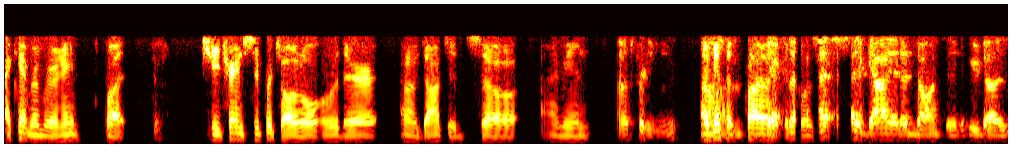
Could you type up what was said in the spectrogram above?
I can't remember her name, but she trained super total over there at Undaunted. So I mean, That was pretty neat. I guess Um, that's probably yeah, like the 'cause closest. I, I had a guy at Undaunted who does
